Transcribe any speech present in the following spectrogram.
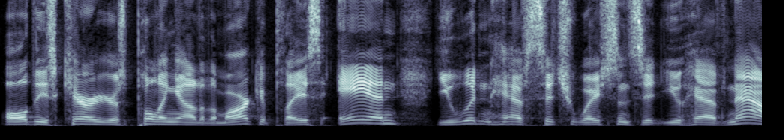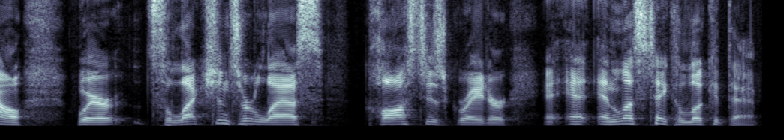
all these carriers pulling out of the marketplace, and you wouldn't have situations that you have now where selections are less, cost is greater, and, and let's take a look at that.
